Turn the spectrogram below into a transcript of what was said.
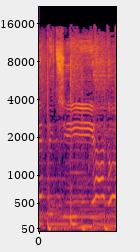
sempre te adorar.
